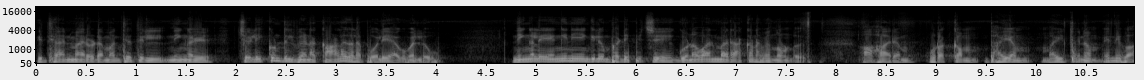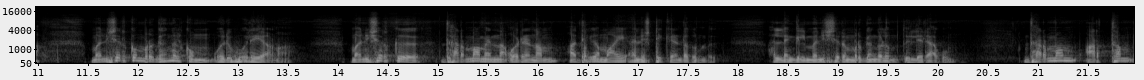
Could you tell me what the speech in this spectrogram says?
വിദ്വാൻമാരുടെ മധ്യത്തിൽ നിങ്ങൾ ചെളിക്കുണ്ടിൽ വീണ കാളകളെ പോലെയാകുമല്ലോ. നിങ്ങളെ എങ്ങനെയെങ്കിലും പഠിപ്പിച്ച് ഗുണവാന്മാരാക്കണമെന്നുണ്ട്. ആഹാരം ഉറക്കം ഭയം മൈഥുനം എന്നിവ മനുഷ്യർക്കും മൃഗങ്ങൾക്കും ഒരുപോലെയാണ്. മനുഷ്യർക്ക് ധർമ്മമെന്ന ഒരെണ്ണം അധികമായി അനുഷ്ഠിക്കേണ്ടതുണ്ട്. അല്ലെങ്കിൽ മനുഷ്യരും മൃഗങ്ങളും തുല്യരാകും. ധർമ്മം അർത്ഥം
